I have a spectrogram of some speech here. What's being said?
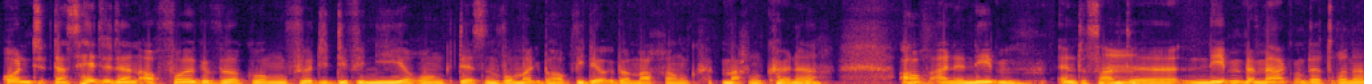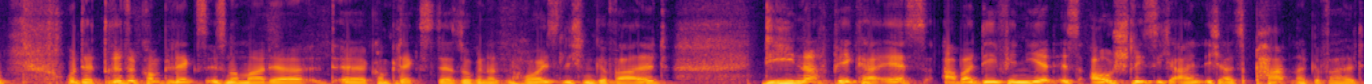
Und das hätte dann auch Folgewirkungen für die Definierung dessen, wo man überhaupt Videoübermachung machen könne. Auch eine neben, interessante mhm. Nebenbemerkung da drin. Und der dritte Komplex ist nochmal der äh, Komplex der sogenannten häuslichen Gewalt die nach PKS aber definiert ist ausschließlich eigentlich als Partnergewalt.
